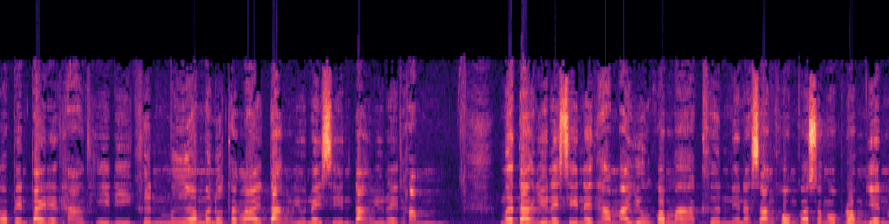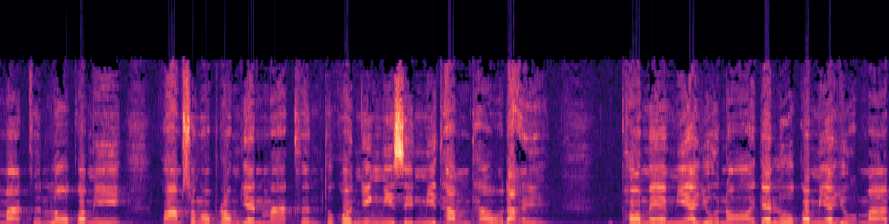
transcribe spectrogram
ก็เป็นไปในทางที่ดีขึ้นเมื่อมนุษย์ทั้งหลายตั้งอยู่ในศีลตั้งอยู่ในธรรม เมื่อตั้งอยู่ในศีลในธรรมอายุก็มากขึ้นเนี่ยนะสังคมก็สงบร่มเย็นมากขึ้น โลกก็มีความสงบร่มเย็นมากขึ้น ทุกคนยิ่งมีศีลมีธรรมเท่าใด พ่อแม่มีอายุน้อย แต่ลูกก็มีอายุมาก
